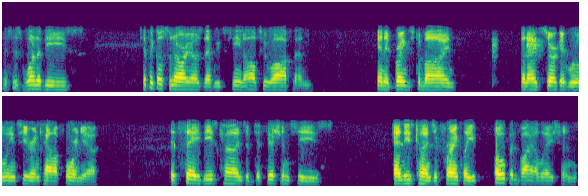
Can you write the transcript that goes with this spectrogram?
this is one of these typical scenarios that we've seen all too often, and it brings to mind the Ninth Circuit rulings here in California that say these kinds of deficiencies and these kinds of, frankly, open violations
